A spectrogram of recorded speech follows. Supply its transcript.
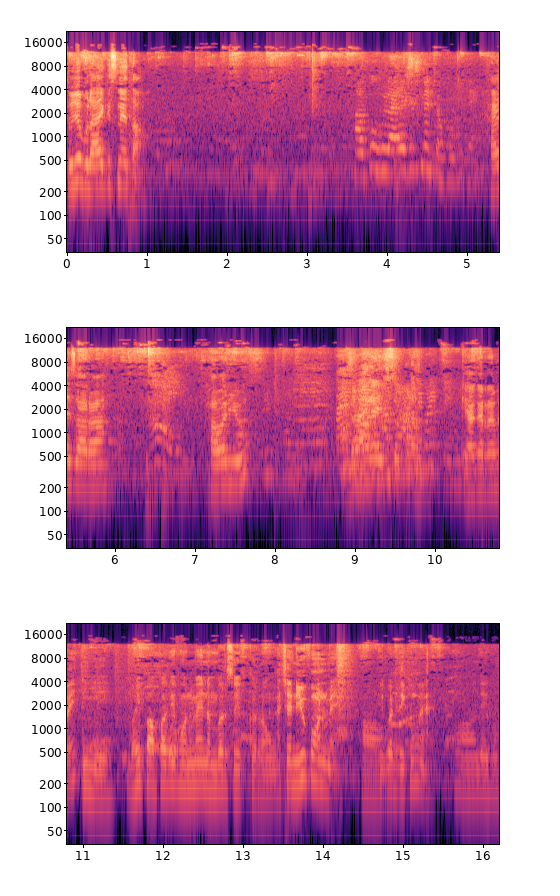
तुझे बुलाया किसने था? आपको बुलाया किसने hi Zara. How are you क्या कर रहा है भाई? ये भाई पापा के फ़ोन में नंबर सेव कर रहा हूँ। अच्छा न्यू फ़ोन में? हाँ। एक बार देखूँ मैं? हाँ देखो।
